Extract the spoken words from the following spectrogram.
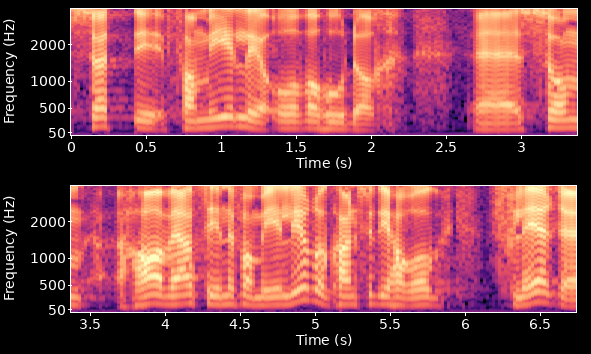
70 familieoverhoder eh, som har hver sine familier, og kanskje de har òg flere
